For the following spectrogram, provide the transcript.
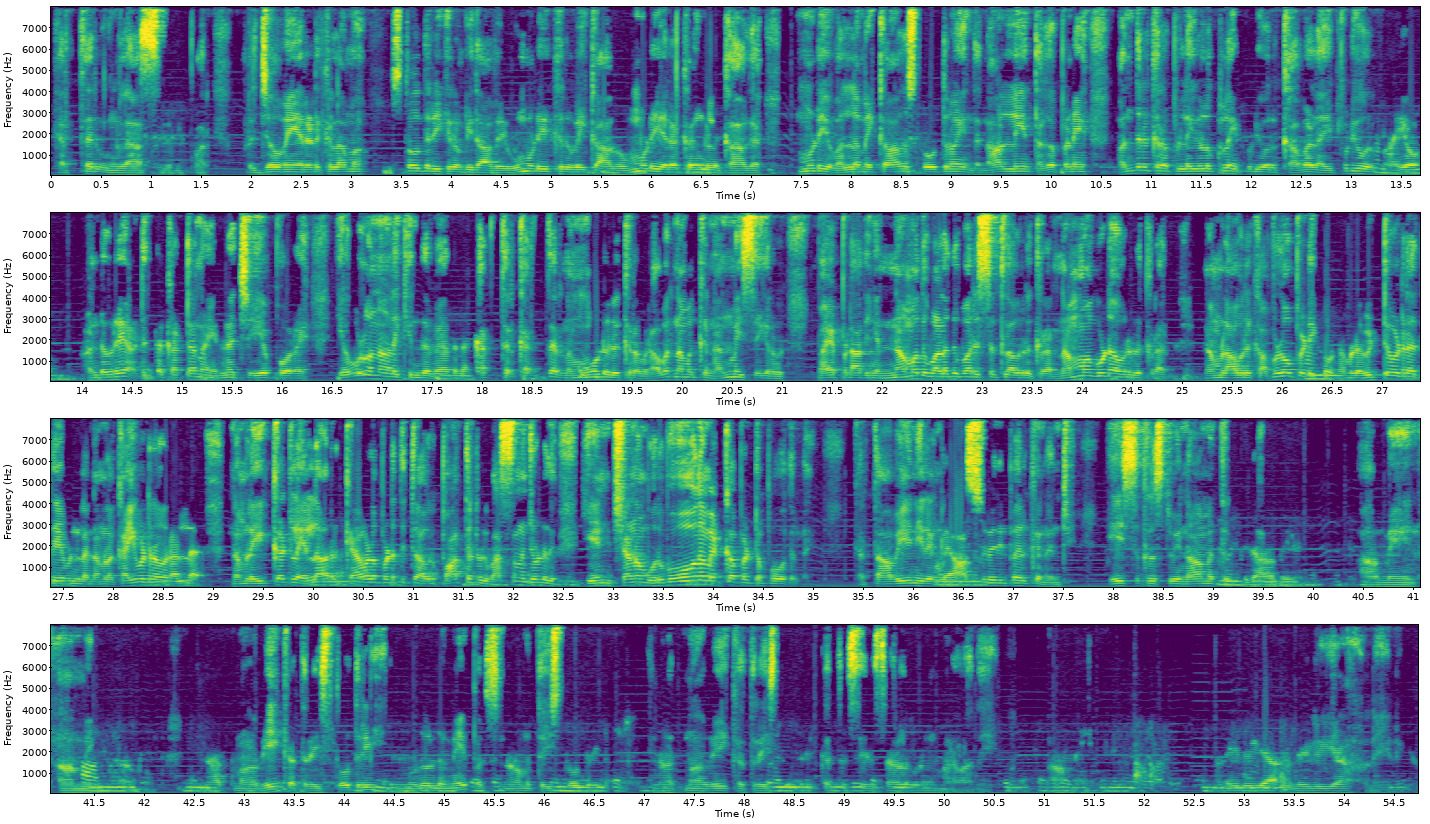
கர்த்தர் உங்களை ஆசீர்வதிப்பார். ஒரு ஜோமையர் எடுக்கலாமா ஸ்தோதரிக்கிறோம் பிதாவே உம்முடைய கிருவைக்காக உம்முடைய இரக்கங்களுக்காக உம்முடைய வல்லமைக்காக ஸ்தோத்திரம். இந்த நாள்லயும் தகப்பனே வந்திருக்கிற பிள்ளைகளுக்குள்ள இப்படி ஒரு கவலை இப்படி ஒரு பயம். அண்டவரே அடுத்த கட்ட நான் என்ன செய்ய போறேன்? எவ்வளவு நாளைக்கு இந்த வேதனை? கர்த்தர் கர்த்தர் நம்மோடு இருக்கிறவர். அவர் நமக்கு நன்மை செய்கிறவர். பயப்படாதீங்க. நமது வலது பரிசத்துல அவர் இருக்கிறார். நம்ம கூட அவர் இருக்கிறார். நம்மள அவருக்கு அவ்வளவு பிடிக்கும். நம்மளை விட்டு விடுற தேவன் இல்ல. நம்மளை கைவிடுறவர் அல்ல. நம்மளை இக்கட்டுல எல்லாரும் கேவலப்படுத்திட்டு அவர் பார்த்துட்டு வசனம் சொல்லுது என் ஜனம் ஒருபோதும் வெட்கப்பட்டு போவதில்லை. கர்த்தாவே நீர் எங்களை ஆசீர்வதிப்பதற்கு நன்றி. இயேசு கிறிஸ்துவின் நாமத்தில் பிதாவே. ஆமேன் ஆமேன். ஆமேன். என் ஆத்மாவே கத்தரை ஸ்தோத்ரி என் முழுவதுமே பரிசு நாமத்தை ஸ்தோத்ரி என் ஆத்மாவே கத்தரை ஸ்தோத்ரி கத்த சிறுசால் உடன் மறவாதே. ஆமேன். அலையிலுயா அலையிலுயா அலையிலுயா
